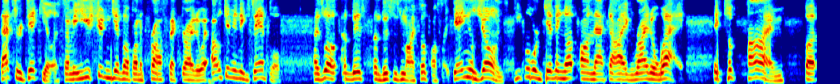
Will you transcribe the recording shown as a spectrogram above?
That's ridiculous. I mean, you shouldn't give up on a prospect right away. I'll give you an example as well. This this is my football side. Daniel Jones. People were giving up on that guy right away. It took time, but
